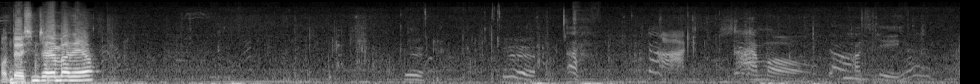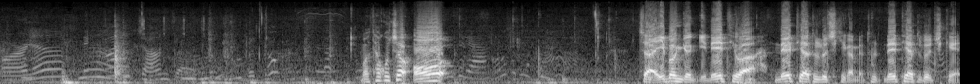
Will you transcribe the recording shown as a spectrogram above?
어때요? 심장 할만해요? 뭐 타코쳐? 어. 자 이번 경기 네티와 네티아 둘루치키 가면 둘, 네티아 둘루치키.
